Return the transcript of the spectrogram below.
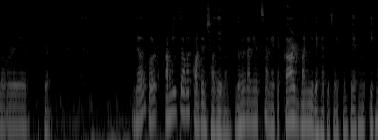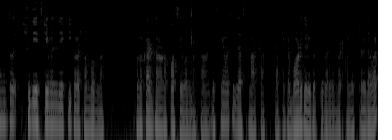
লরে দেওয়ার পর আমি তো আমার কন্টেন্ট সাজাইলাম। ধরেন আমি হচ্ছে আমি একটা কার্ড বানিয়ে দেখাতে চাই কিন্তু এখন এখানে তো শুধু এসটিএমএল দিয়ে কী করা সম্ভব না। কোনো কার্ড বানানো পসিবল না কারণ এসটিএমএল হচ্ছে জাস্ট মার্কা আপনি একটা বডি তৈরি করতে পারবেন বাট কোনো স্টাইল দেওয়ার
